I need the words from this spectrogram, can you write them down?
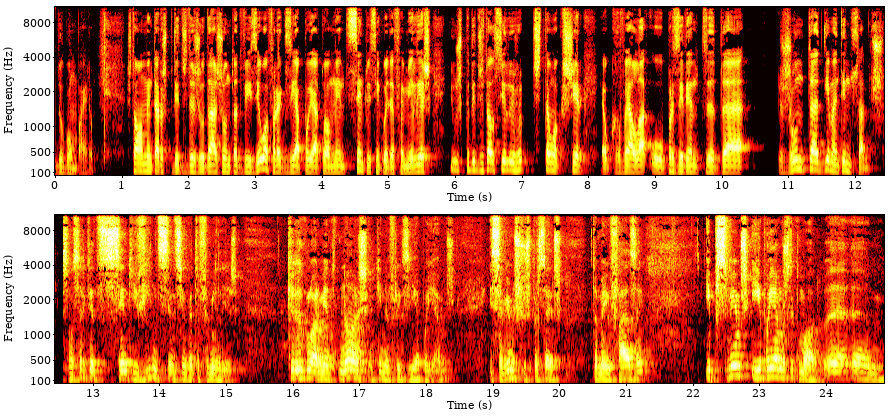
do Bombeiro. Estão a aumentar os pedidos de ajuda à Junta de Viseu. A freguesia apoia atualmente 150 famílias e os pedidos de auxílio estão a crescer. É o que revela o presidente da Junta, Diamantino Santos. São cerca de 120, 150 famílias que regularmente nós aqui na freguesia apoiamos e sabemos que os parceiros também o fazem e percebemos e apoiamos de que modo? Uh, uh,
